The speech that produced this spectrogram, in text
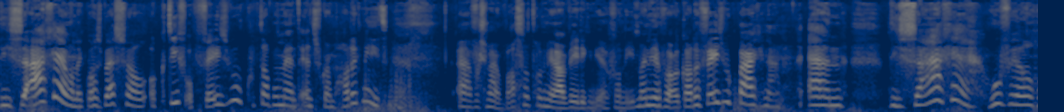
Die zagen, want ik was best wel actief op Facebook op dat moment. Instagram had ik niet. Uh, volgens mij was dat er, ja, weet ik in ieder geval niet. Maar in ieder geval, ik had een Facebookpagina. En die zagen hoeveel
